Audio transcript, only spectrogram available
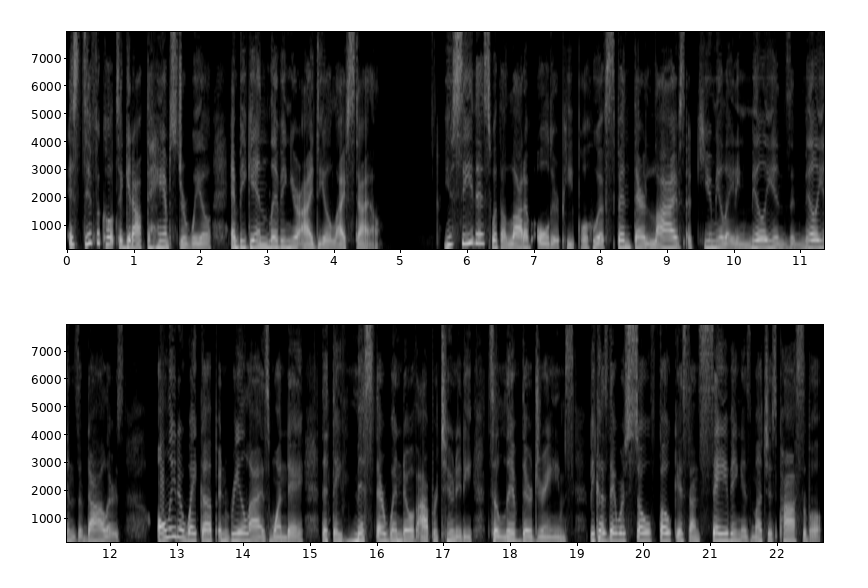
it's difficult to get off the hamster wheel and begin living your ideal lifestyle. You see this with a lot of older people who have spent their lives accumulating millions and millions of dollars only to wake up and realize one day that they've missed their window of opportunity to live their dreams because they were so focused on saving as much as possible.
